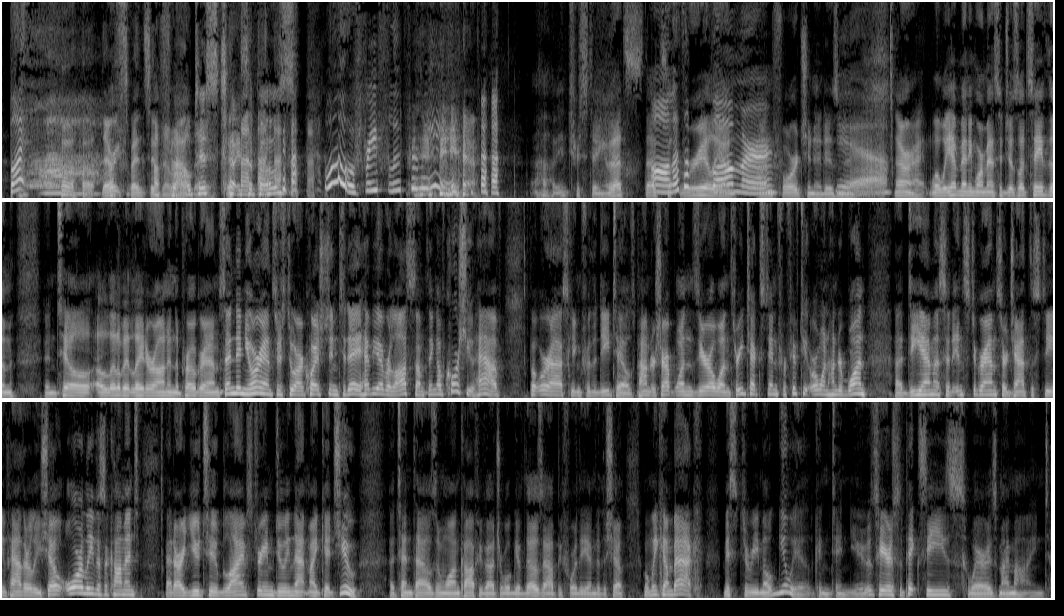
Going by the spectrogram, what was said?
But, They're expensive. A though, aren't flautist, I suppose. woo, free flute for me. Oh, interesting. That's that's, Aw, that's really un- unfortunate, isn't Yeah. it? Yeah. All right. Well, we have many more messages. Let's save them until a little bit later on in the program. Send in your answers to our question today. Have you ever lost something? Of course you have, but we're asking for the details. Pounder sharp one zero one three. Text in for fifty or one hundred one. Uh, DM us at Instagram. Search at the Steve Hatherley Show, or leave us a comment at our YouTube live stream. Doing that might get you a ten thousand won coffee voucher. We'll give those out before the end of the show. When we come back, Mystery Mogul continues. Here's the Pixies. Where is my mind?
